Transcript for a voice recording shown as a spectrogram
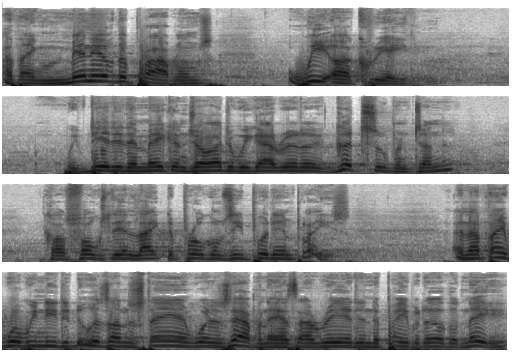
I think many of the problems we are creating. We did it in Macon, Georgia. We got rid of a good superintendent because folks didn't like the programs he put in place. And I think what we need to do is understand what has happened. As I read in the paper the other day,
